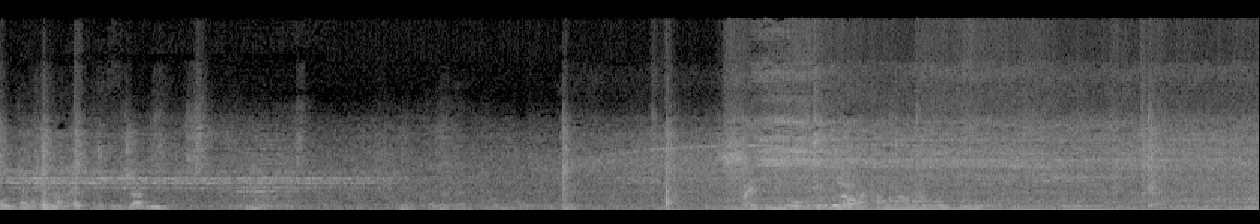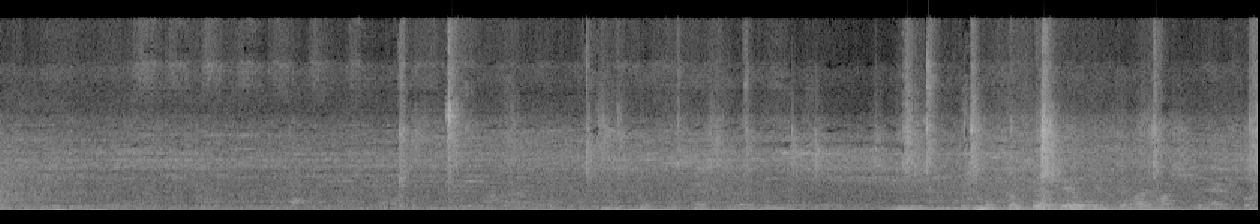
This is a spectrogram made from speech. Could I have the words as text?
বলতে হবে না জানি। ভাই তুমি বকতে বলে আমার খাবার আমার বলব ফেসিয়াল নিতে হয় মাসে একবার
